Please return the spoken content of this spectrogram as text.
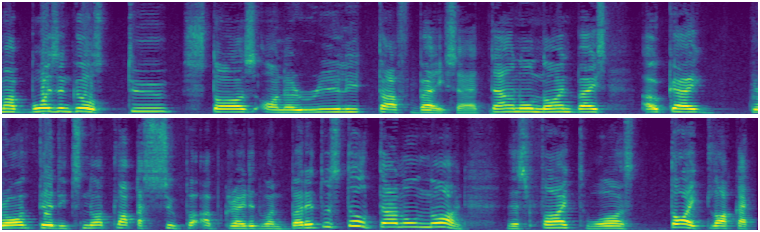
my boys and girls, two stars on a really tough base. Uh, town hall 9 base, okay, granted, it's not like a super upgraded one, but it was still town hall 9. This fight was tight like a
